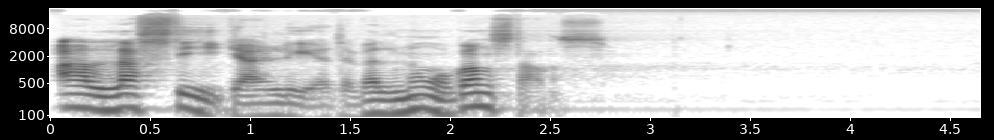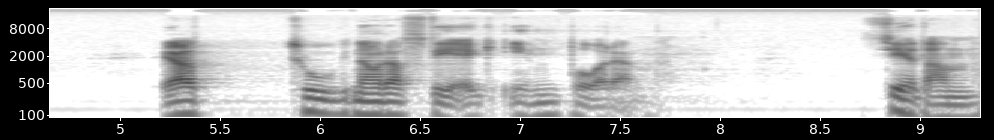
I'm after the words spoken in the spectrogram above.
Alla stigar leder väl någonstans. Jag tog några steg in på den. Sedan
